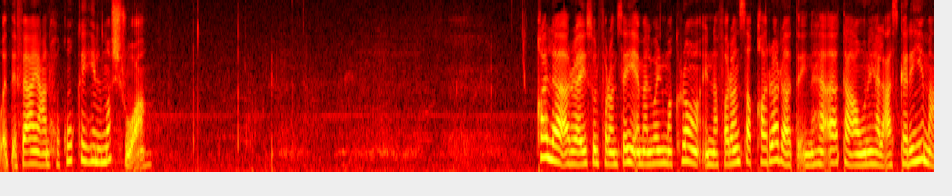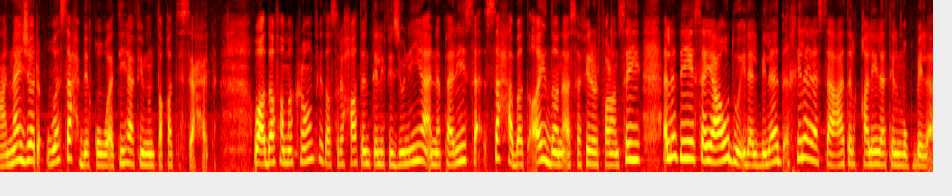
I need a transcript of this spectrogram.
والدفاع عن حقوقه المشروعة. قال الرئيس الفرنسي إيمانويل ماكرون إن فرنسا قررت إنهاء تعاونها العسكري مع النيجر وسحب قواتها في منطقة الساحل. وأضاف ماكرون في تصريحات تلفزيونية أن باريس سحبت أيضا السفير الفرنسي الذي سيعود إلى البلاد خلال الساعات القليلة المقبلة.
